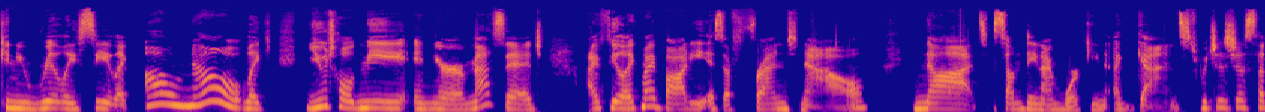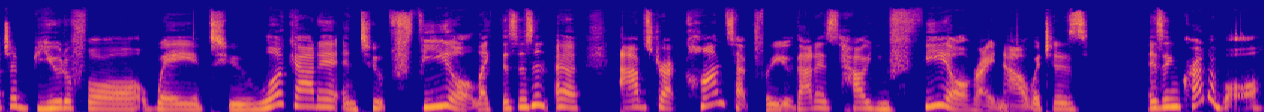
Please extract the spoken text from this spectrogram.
can you really see like, oh no, like you told me in your message, I feel like my body is a friend now, not something I'm working against, which is just such a beautiful way to look at it and to feel like this isn't a abstract concept for you. That is how you feel right now, which is is incredible.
